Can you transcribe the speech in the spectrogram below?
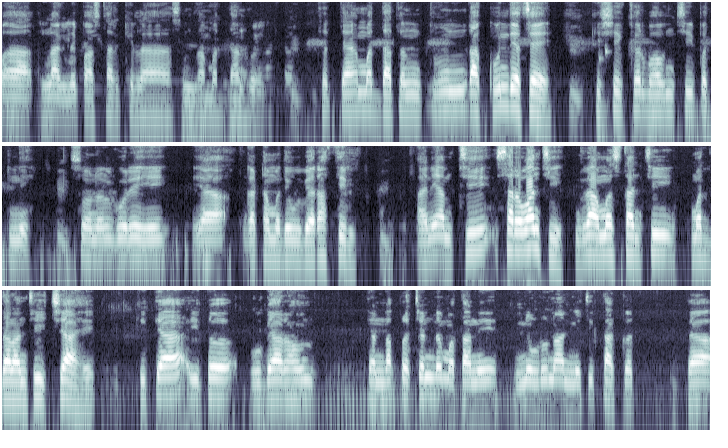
पा- लागले पाच तारखेला समजा मतदान होईल. तर त्या मतदानातून दाखवून द्यायचं आहे की शेखर भाऊंची पत्नी सोनल गोरे हे या गटामध्ये उभ्या राहतील. आणि आमची सर्वांची ग्रामस्थांची मतदारांची इच्छा आहे की त्या इथं उभ्या राहून त्यांना प्रचंड मताने निवडून आणण्याची ताकद त्या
